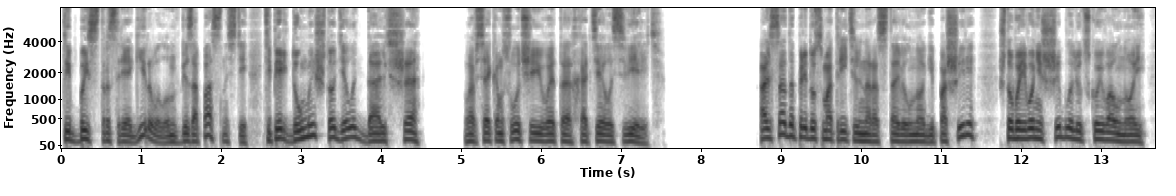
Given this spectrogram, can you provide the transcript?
«Ты быстро среагировал, он в безопасности, теперь думай, что делать дальше». Во всяком случае, в это хотелось верить. Альсада предусмотрительно расставил ноги пошире, чтобы его не сшибло людской волной —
